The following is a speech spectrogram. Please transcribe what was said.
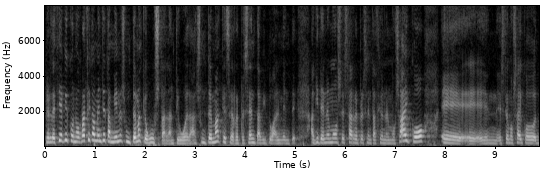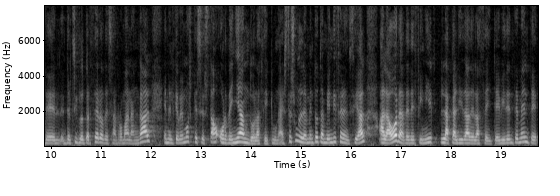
Les decía que iconográficamente también es un tema que gusta en la antigüedad, es un tema que se representa habitualmente. Aquí tenemos esta representación en mosaico, eh, en este mosaico de del, siglo III de San Román Angal, en el que vemos que se está ordeñando la aceituna. Este es un elemento también diferencial a la hora de definir la calidad del aceite. Evidentemente,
